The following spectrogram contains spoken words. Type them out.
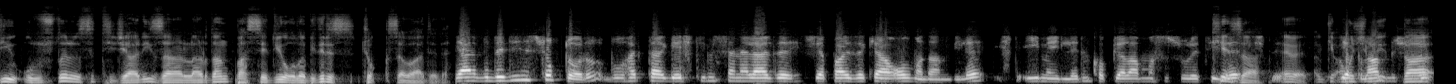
ciddi uluslararası ticari zararlardan bahsediyor olabiliriz çok kısa vadede. Yani bu dediğiniz çok doğru. Bu hatta geçtiğimiz senelerde hiç yapay zeka olmadan bile işte e-maillerin kopyalanması suretiyle Keza, işte evet. Ama şimdi bir daha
